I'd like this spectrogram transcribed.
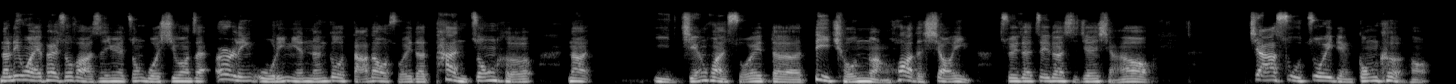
那另外一派说法是因为中国希望在二零五零年能够达到所谓的碳中和，那以减缓所谓的地球暖化的效应，所以在这段时间想要加速做一点功课，哦，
